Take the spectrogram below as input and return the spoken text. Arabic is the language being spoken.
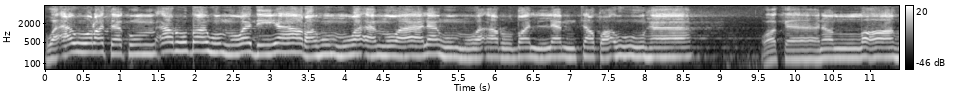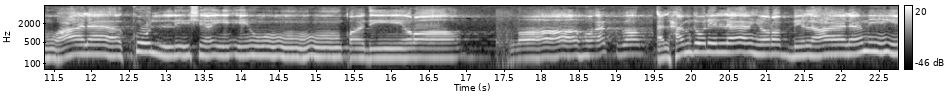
وأورثكم أرضهم وديارهم وأموالهم وأرضا لم تطئوها وكان الله على كل شيء قديرا. الله أكبر. الحمد لله رب العالمين.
